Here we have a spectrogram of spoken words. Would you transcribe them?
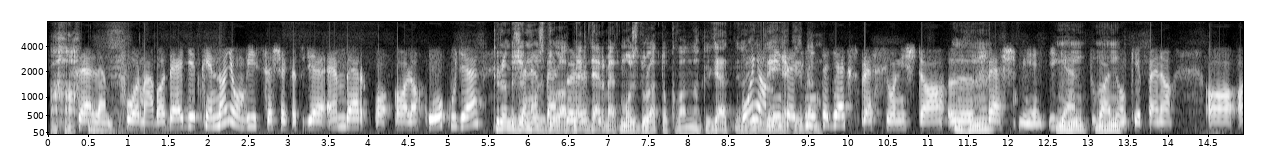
Aha. szellem formába. De egyébként nagyon viccesek, tehát ugye ember alakok, ugye? Különböző mozdulat, megdermet mozdulatok vannak, ugye? Olyan, mint egy, mint egy expressionista uh-huh. festmény, igen, uh-huh. tulajdonképpen a, a, a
